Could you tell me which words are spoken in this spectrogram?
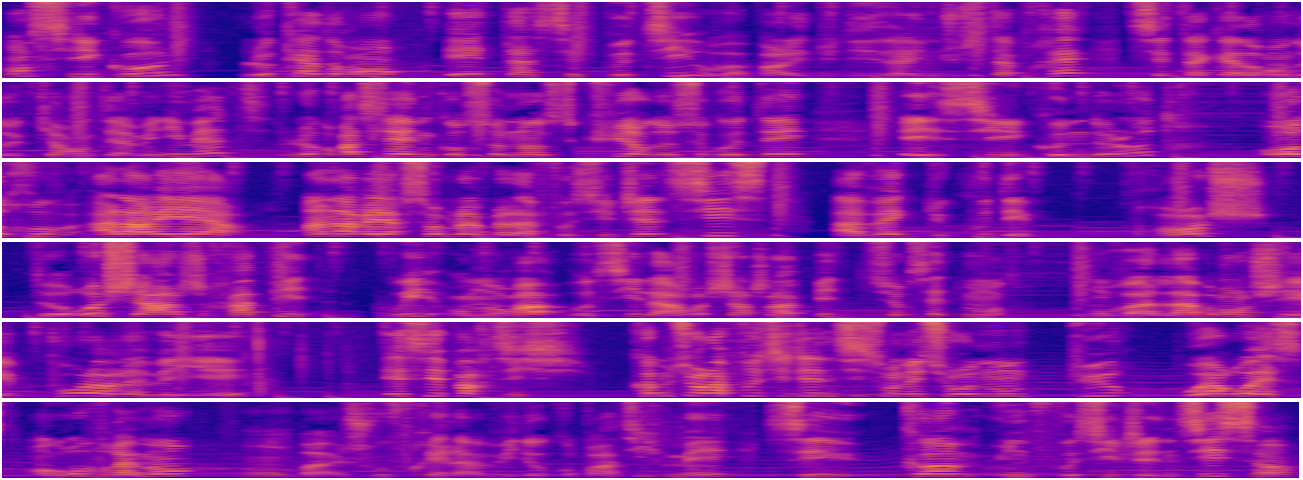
en silicone. Le cadran est assez petit, on va parler du design juste après. C'est un cadran de 41 mm. Le bracelet a une consonance cuir de ce côté et silicone de l'autre. On retrouve à l'arrière un arrière semblable à la Fossil Gen 6 avec du coup des de recharge rapide. Oui, on aura aussi la recharge rapide sur cette montre. On va la brancher pour la réveiller et c'est parti. Comme sur la Fossil Gen 6, on est sur une montre pure Wear OS. En gros, vraiment, on, bah, je vous ferai la vidéo comparative, mais c'est comme une Fossil Gen 6, hein,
